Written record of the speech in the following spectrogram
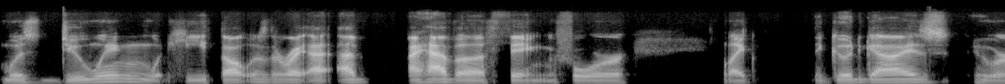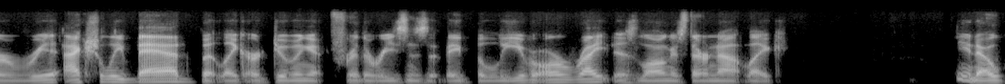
was doing what he thought was the right. I I, I have a thing for like the good guys who are re- actually bad, but like are doing it for the reasons that they believe are right, as long as they're not like, you know,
